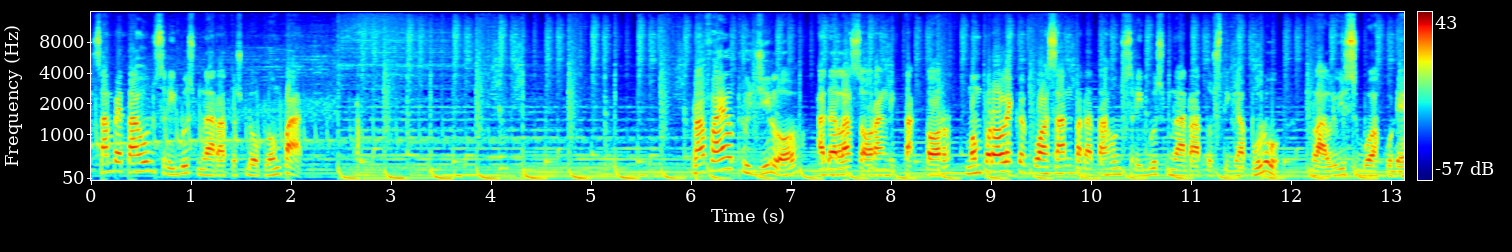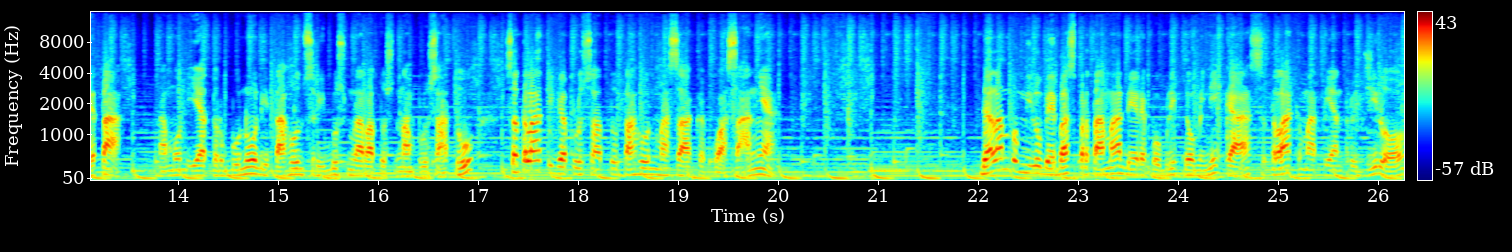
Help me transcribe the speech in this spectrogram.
sampai tahun 1924 Rafael Trujillo adalah seorang diktator memperoleh kekuasaan pada tahun 1930 melalui sebuah kudeta. Namun ia terbunuh di tahun 1961 setelah 31 tahun masa kekuasaannya. Dalam pemilu bebas pertama di Republik Dominika setelah kematian Trujillo,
